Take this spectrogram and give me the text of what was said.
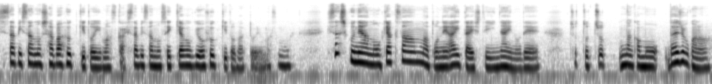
久々のシャバ復帰といいますか久々の接客業復帰となっております。もう久しくねあのお客様とね相対していないのでちょっとちょなんかもう大丈夫かな？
